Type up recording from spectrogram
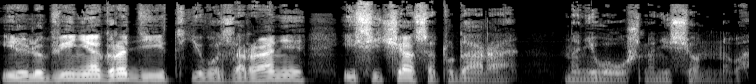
или любви не оградит его заранее и сейчас от удара на него уж нанесенного.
